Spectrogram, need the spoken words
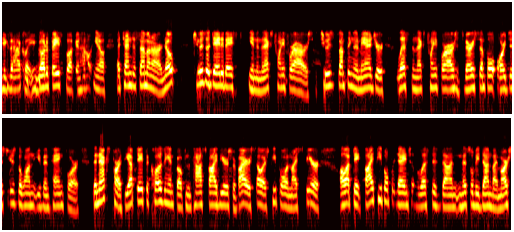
Exactly. You can go to Facebook and how, you know, attend a seminar. Nope. Choose a database in the next 24 hours. Choose something the manager list in the next 24 hours. It's very simple, or just use the one that you've been paying for. The next part, the update the closing info from the past five years for buyers, sellers, people in my sphere. I'll update five people per day until the list is done, and this will be done by March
